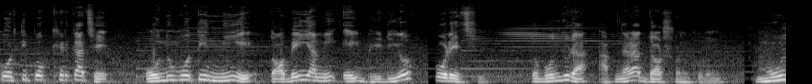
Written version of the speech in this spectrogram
কর্তৃপক্ষের কাছে অনুমতি নিয়ে তবেই আমি এই ভিডিও করেছি। তো বন্ধুরা, আপনারা দর্শন করুন। মূল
